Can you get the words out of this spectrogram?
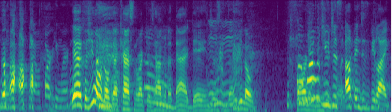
you know, fart humor. Yeah, because you don't know that casting director is having a bad day and just you know. So why farting would you just just like- up and just be like,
